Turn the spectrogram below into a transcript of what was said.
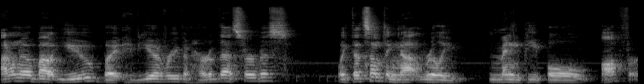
I don't know about you, but have you ever even heard of that service? Like, that's something not really many people offer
